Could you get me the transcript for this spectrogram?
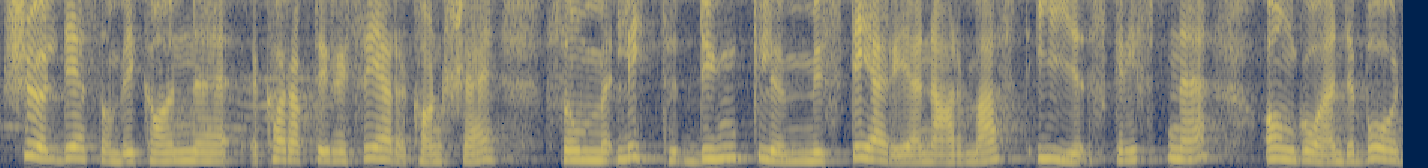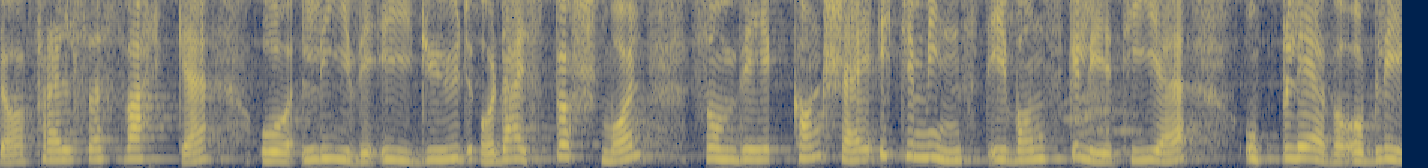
Sjøl det som vi kan eh, karakterisere kanskje som litt dynkle mysterier, nærmest, i Skriftene angående både frelsesverket og livet i Gud, og de spørsmål som vi kanskje, ikke minst i vanskelige tider, opplever å bli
